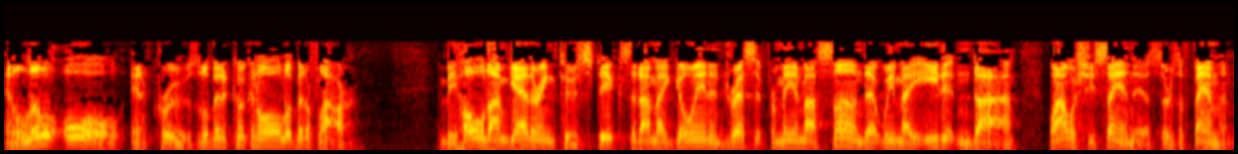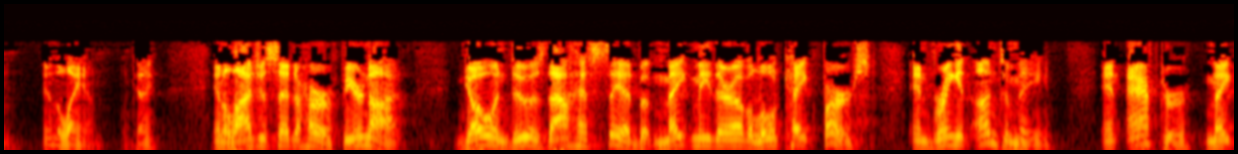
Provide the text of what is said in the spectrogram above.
and a little oil in a cruse, a little bit of cooking oil, a little bit of flour. And behold, I'm gathering two sticks that I may go in and dress it for me and my son that we may eat it and die. Why was she saying this? There's a famine in the land. Okay? And Elijah said to her, Fear not. Go and do as thou hast said, but make me thereof a little cake first, and bring it unto me, and after make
